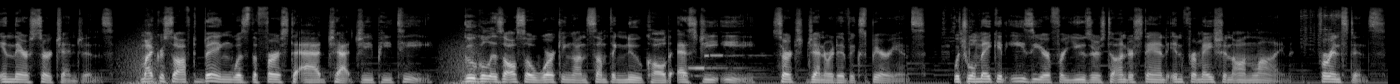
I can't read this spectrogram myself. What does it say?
in their search engines. Microsoft Bing was the first to add ChatGPT. Google is also working on something new called SGE, Search Generative Experience which will make it easier for users to understand information online. For instance,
